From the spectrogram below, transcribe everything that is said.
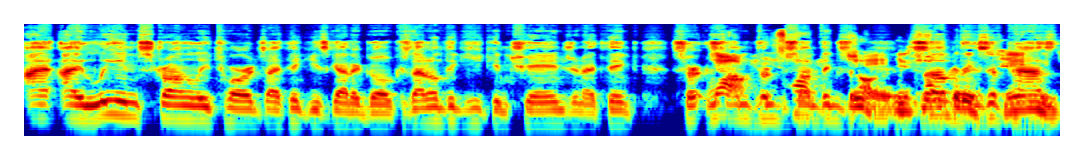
I, I lean strongly towards. I think he's got to go because I don't think he can change, and I think cer- No, some, some things gonna change. He's not some things have passed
